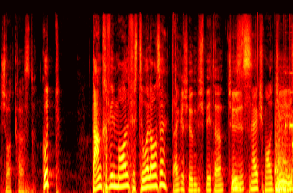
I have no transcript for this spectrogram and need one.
Shortcast. Gut. Danke vielmals fürs Zuhören. Dankeschön, bis später. Bis Tschüss. nächstes Mal. Tschüss.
